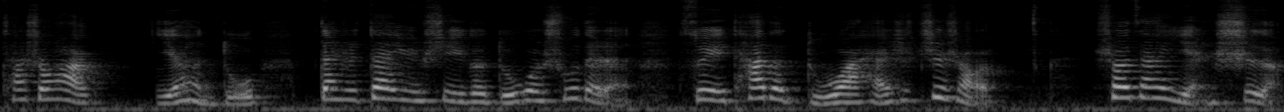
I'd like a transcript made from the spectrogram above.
他说话也很毒。但是黛玉是一个读过书的人，所以他的毒啊还是至少稍加掩饰的。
